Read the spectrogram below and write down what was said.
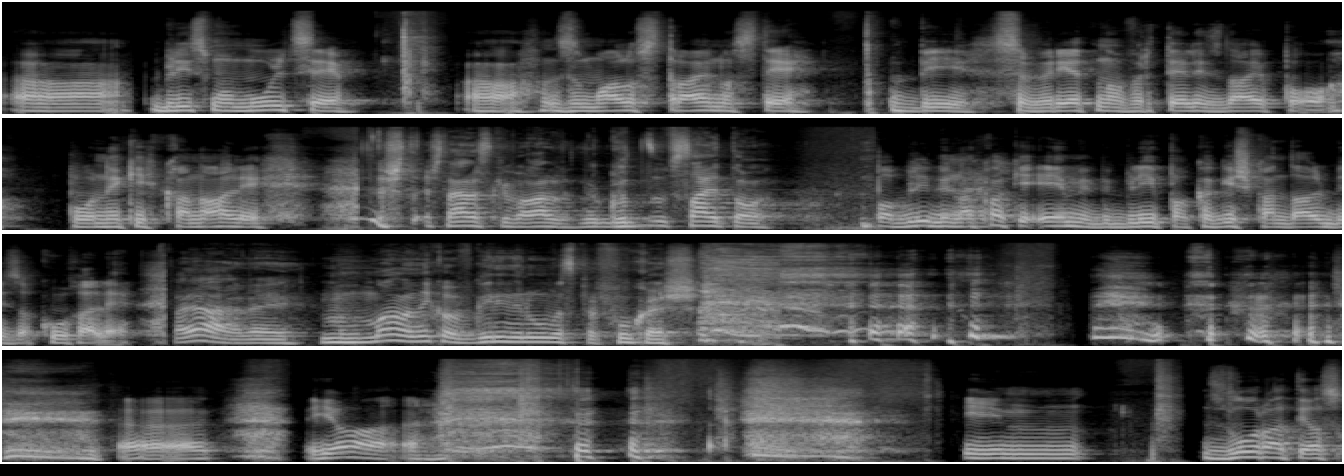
uh, bili smo mulci, uh, z malo strajnosti bi se verjetno vrteli zdaj po, po nekih kanalih. Št- Štajerski val, kot- vsaj to. Pa bili bi na kakšni emi, bi bili pa kakšen škandal bi zakuhali. Pa ja, m- malo neko v green room sprefukaš. Uh, ja. In zelo rad jaz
